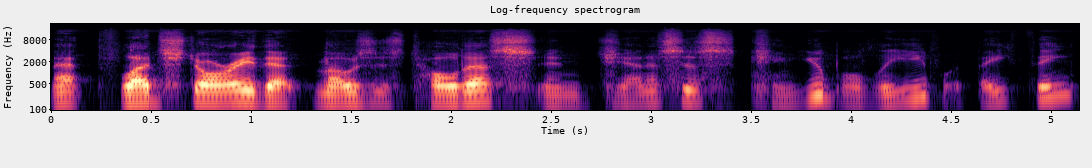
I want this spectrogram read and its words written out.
That flood story that Moses told us in Genesis, can you believe what they think?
